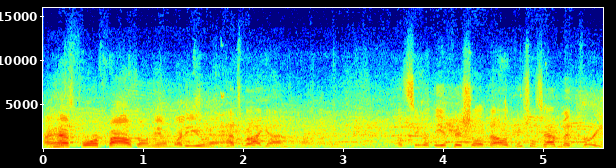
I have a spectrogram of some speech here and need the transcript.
I have four fouls on him. What do you have? That's what I got. Let's see what the official. No, officials have him at three.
